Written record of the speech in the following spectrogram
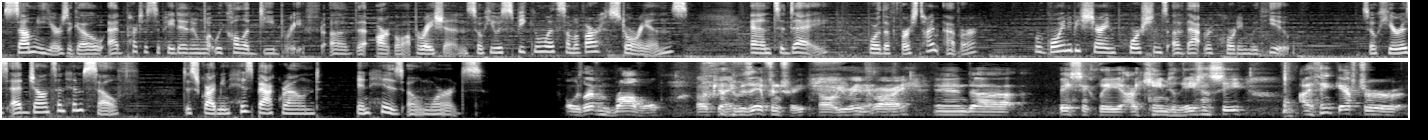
some years ago, Ed participated in what we call a debrief of the Argo operation. So he was speaking with some of our historians. And today, for the first time ever, we're going to be sharing portions of that recording with you. So here is Ed Johnson himself describing his background in his own words. I was 11 Bravo. Okay. it was infantry. Oh, you were in, all right. And uh, basically, I came to the agency. I think after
